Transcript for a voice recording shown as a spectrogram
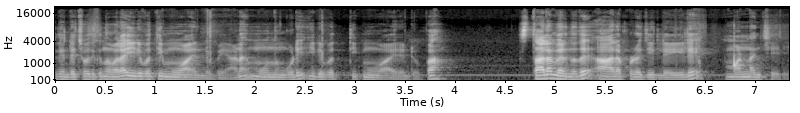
ഇതിന്റെ ചോദിക്കുന്ന പോലെ ഇരുപത്തി മൂവായിരം രൂപയാണ്. മൂന്നും കൂടി ഇരുപത്തി മൂവായിരം രൂപ. സ്ഥലം വരുന്നത് ആലപ്പുഴ ജില്ലയിലെ മണ്ണഞ്ചേരി.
